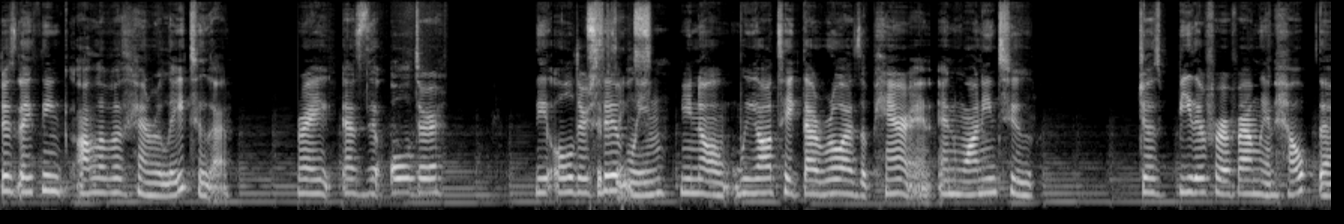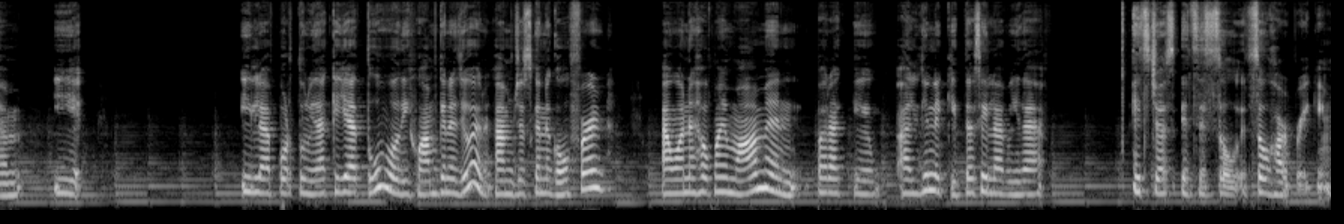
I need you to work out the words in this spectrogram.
Just, I think all of us can relate to that, right? As the older, the older Siblings. sibling, you know, we all take that role as a parent and wanting to just be there for our family and help them. Y, y la oportunidad que ella tuvo, dijo, I'm gonna do it. I'm just gonna go for it. I want to help my mom and para que alguien le quite así la vida. It's just, it's just so, it's so heartbreaking.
